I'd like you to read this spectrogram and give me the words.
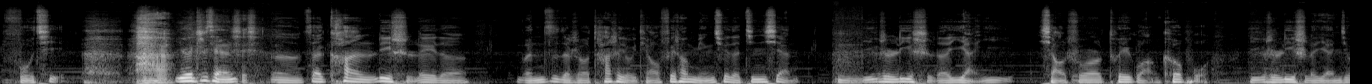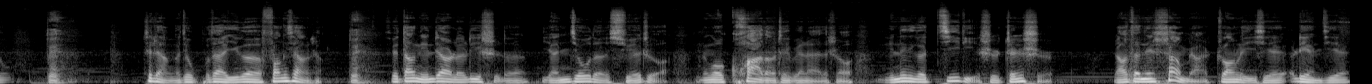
福气，啊，因为之前谢谢。嗯，在看历史类的文字的时候，它是有一条非常明确的金线的，嗯一个是历史的演绎、小说推广、科普，一个是历史的研究。对，这两个就不在一个方向上。对，所以当您这样的历史的研究的学者能够跨到这边来的时候，您的那个基底是真实，然后在那上面装了一些链接，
